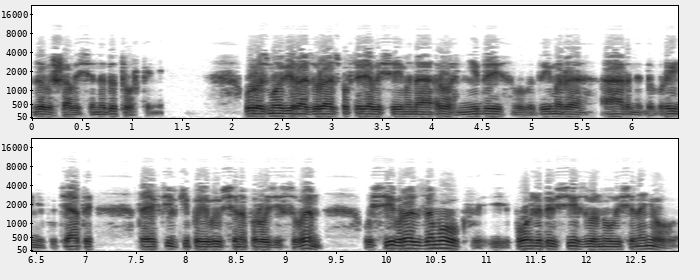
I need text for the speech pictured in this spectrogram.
залишалися недоторкані. У розмові раз у раз повторялися імена Рогніди, Володимира, Арни, Добрині, Путяти, та як тільки появився на порозі Свен, усі враз замовкли, і погляди всіх звернулися на нього.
